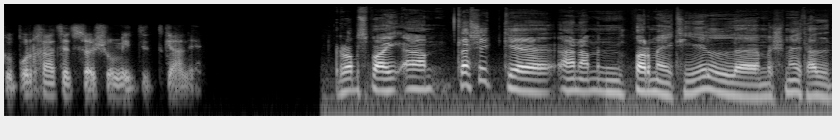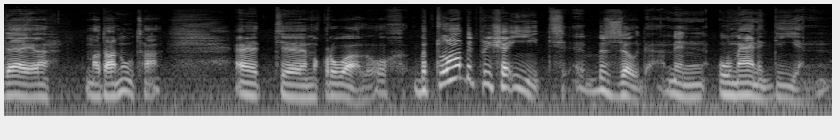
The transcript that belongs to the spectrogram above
كبرخات السوشيال ميديا تقاني روب سباي تلاشك آه، آنا من برميتي مشميت هالداية مضانوتا ات مقروالو. بطلاب بريشايت بالزودة من أومان الدين.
